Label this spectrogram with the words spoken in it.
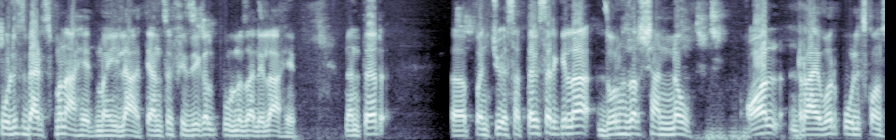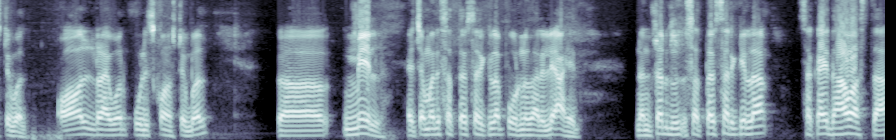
पोलीस बॅट्समन आहेत महिला त्यांचं फिजिकल पूर्ण झालेलं आहे. नंतर पंचवीस सत्तावीस तारखेला दोन हजार शहाण्णव all driver police constable all driver police constable male ह्याच्यामध्ये सत्तावीस तारखेला पूर्ण झालेले आहेत. नंतर सत्तावीस तारखेला सकाळी दहा वाजता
